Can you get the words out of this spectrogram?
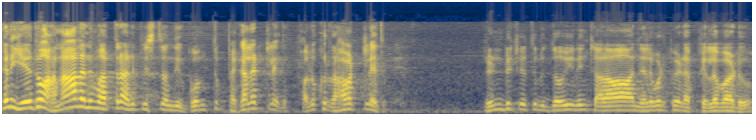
కానీ ఏదో అనాలని మాత్రం అనిపిస్తుంది. గొంతు పెగలట్లేదు పలుకు రావట్లేదు. రెండు చేతులు దోయి నుంచి అలా నిలబడిపోయాడు ఆ పిల్లవాడు.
